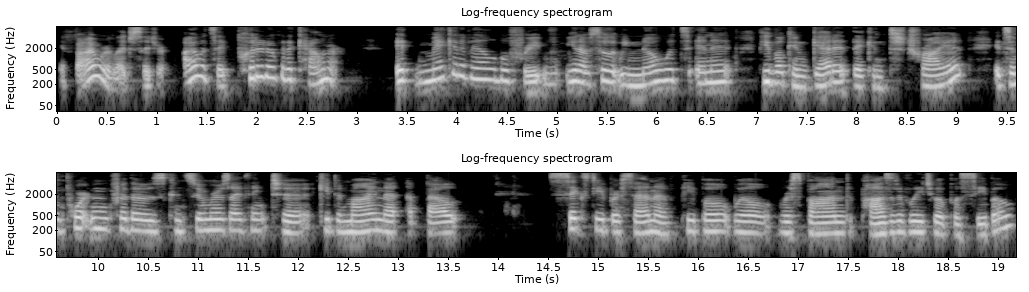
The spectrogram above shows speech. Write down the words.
if I were a legislature, I would say put it over the counter. It make it available free, you know, so that we know what's in it. People can get it, they can try it. It's important for those consumers, I think, to keep in mind that about 60% of people will respond positively to a placebo.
